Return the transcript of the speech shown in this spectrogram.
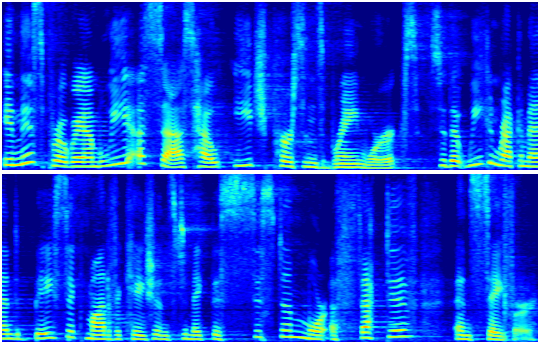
In this program, we assess how each person's brain works so that we can recommend basic modifications to make the system more effective and safer.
